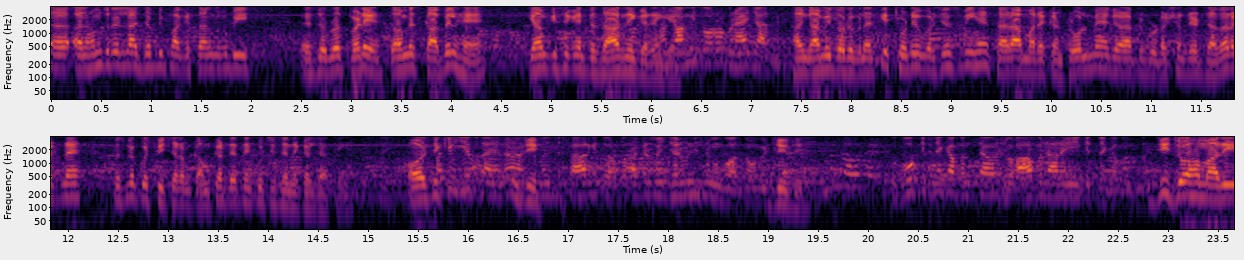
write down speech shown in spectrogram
अल्हम्दुलिल्लाह जब भी पाकिस्तान को कभी ज़रूरत पड़े तो हम इस काबिल हैं कि हम किसी का इंतज़ार नहीं करेंगे। हंगामी तौर पर बनाए जा सकते हंगामी तौर पर बनाए इसके छोटे वर्जन्स भी हैं सारा हमारे कंट्रोल में है। अगर आपने प्रोडक्शन रेट ज़्यादा रखना है तो इसमें कुछ फीचर हम कम कर देते हैं कुछ चीज़ें निकल जाती हैं। और इसी अच्छा ये बताएँ ना जी। मिसाल के तौर पर अगर मैं जर्मनी से मंगवाता हूँ जी जी। वो कितने का बनता है और जो आप बना रहे हैं कितने का बनता है? जी जो हमारी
